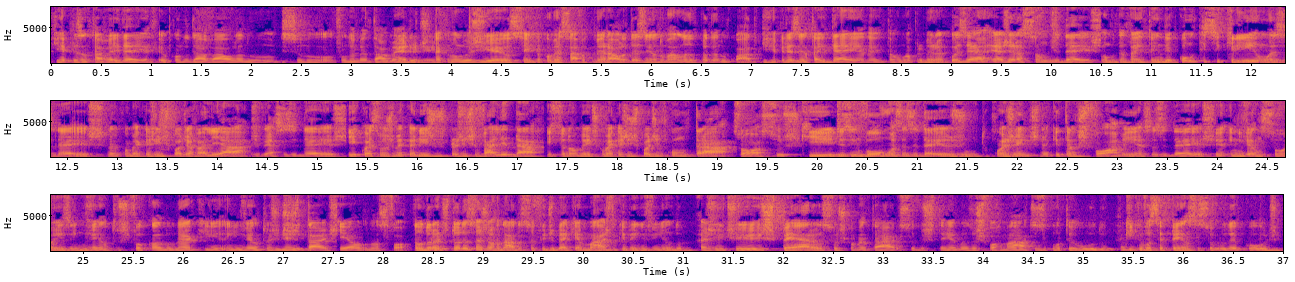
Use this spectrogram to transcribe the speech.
que representava a ideia. Eu, quando dava aula no ensino fundamental médio de tecnologia, eu sempre começava a primeira aula desenhando uma lâmpada no quadro que representa a ideia, né? Então, a primeira coisa é, é a geração de ideias. Vamos tentar entender como que se criam as ideias, né? Como é que a gente pode avaliar diversas ideias e quais são os mecanismos para a gente validar e, finalmente, como é que a gente pode encontrar sócios que desenvolvam essas ideias junto com a gente, né? Que transformem essas ideias em invenções e inventos, focando né, aqui em inventos digitais, que é o nosso foco. Então, durante toda essa jornada, o seu feedback é mais do que bem-vindo. A gente espera os seus comentários sobre os temas, os formatos, o conteúdo. O que, que você pensa sobre o Decode?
